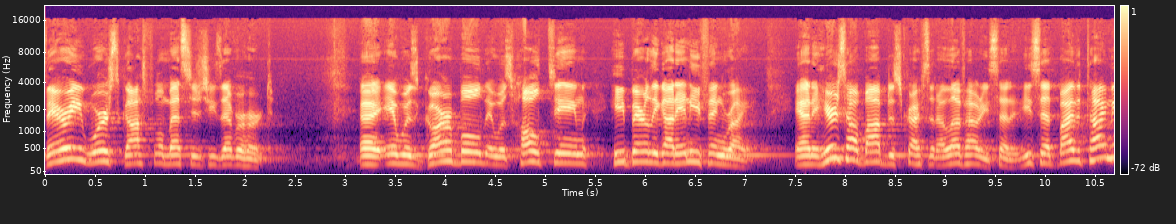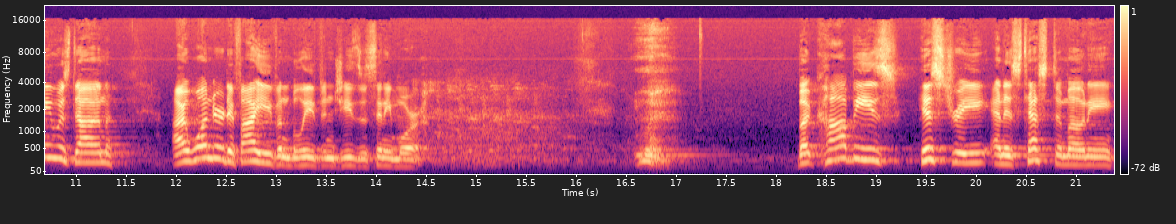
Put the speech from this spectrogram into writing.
very worst gospel message he's ever heard. Uh, it was garbled, it was halting, he barely got anything right. And here's how Bob describes it. I love how he said it. He said, By the time he was done, I wondered if I even believed in Jesus anymore. but Cobby's history and his testimony,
